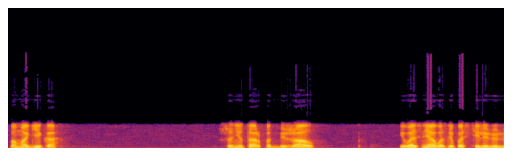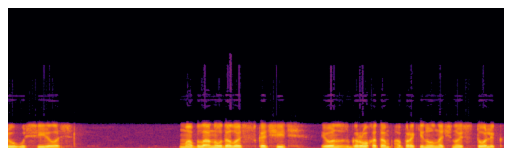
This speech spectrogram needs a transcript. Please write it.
«Помоги-ка!» Санитар подбежал, и возня возле постели Люлю усилилась. Маблану удалось вскочить, и он с грохотом опрокинул ночной столик,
